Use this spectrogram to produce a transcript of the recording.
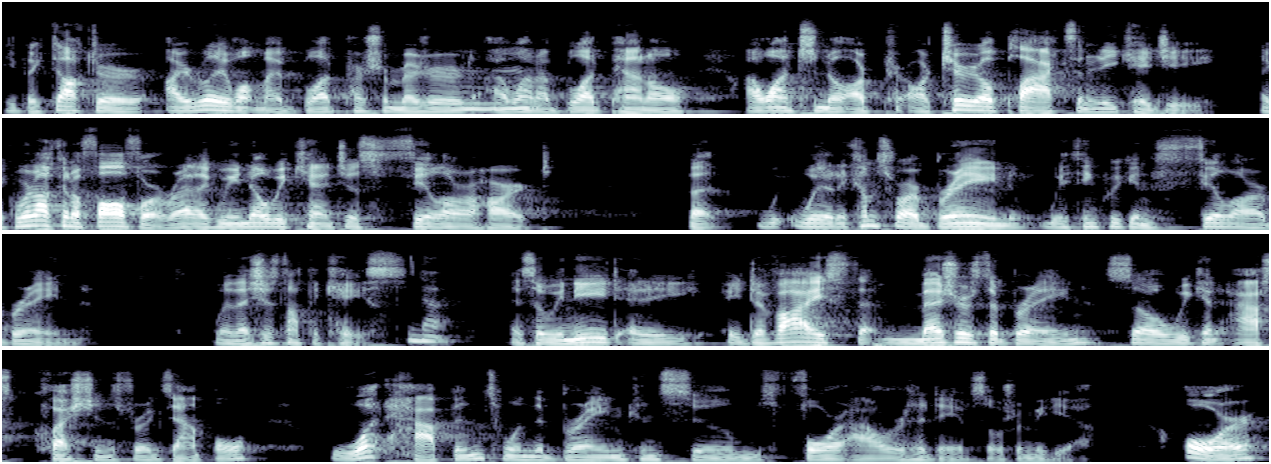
You'd be like, doctor, I really want my blood pressure measured. I want a mm-hmm. blood panel. I want to know our arterial plaques and an EKG. Like we're not going to fall for it, right? Like we know we can't just feel our heart. But when it comes to our brain, we think we can fill our brain when that's just not the case. No. And so we need a, a device that measures the brain so we can ask questions, for example, what happens when the brain consumes four hours a day of social media? Or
